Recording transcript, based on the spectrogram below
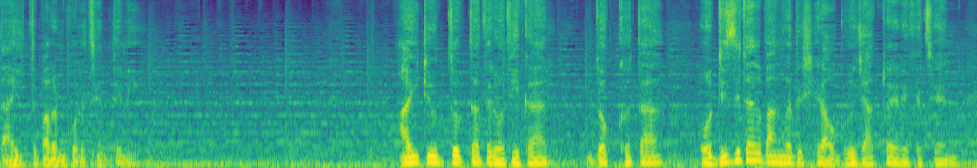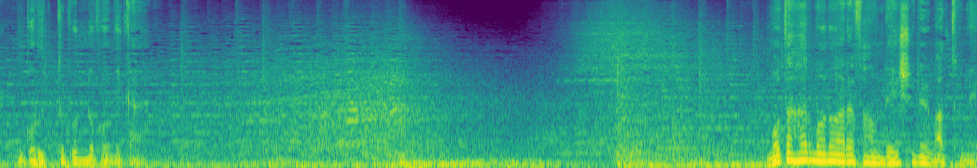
দায়িত্ব পালন করেছেন তিনি। আইটি উদ্যোক্তাদের অধিকার, দক্ষতা ও ডিজিটাল বাংলাদেশের অগ্রযাত্রায় রেখেছেন গুরুত্বপূর্ণ ভূমিকা। মোতাহার মনোয়ারা ফাউন্ডেশনের মাধ্যমে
